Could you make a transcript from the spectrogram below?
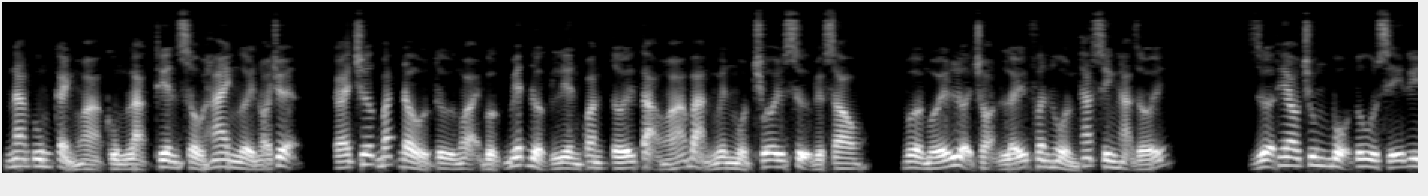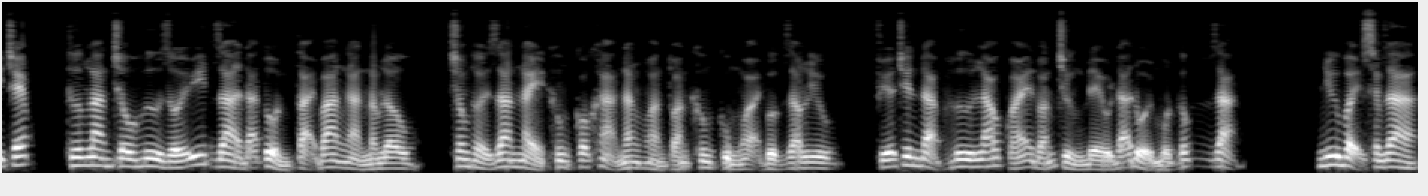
nam cung cảnh hòa cùng lạc thiên sầu hai người nói chuyện, cái trước bắt đầu từ ngoại vực biết được liên quan tới tạo hóa bản nguyên một chuỗi sự việc sau, vừa mới lựa chọn lấy phân hồn thác sinh hạ giới. Dựa theo trung bộ tu sĩ ghi chép thương lan châu hư giới ít ra đã tồn tại ba ngàn năm lâu, trong thời gian này không có khả năng hoàn toàn không cùng ngoại vực giao lưu, phía trên đạp hư lão quái đoán chừng đều đã đổi một gốc dạng. Như vậy xem ra,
